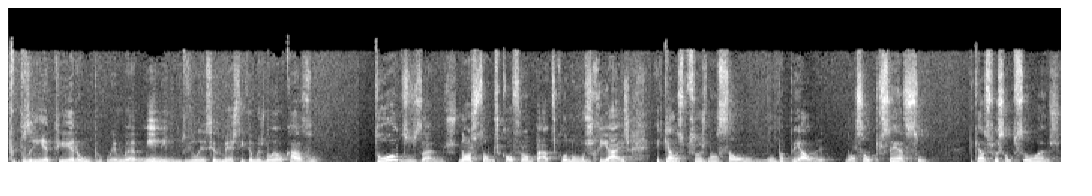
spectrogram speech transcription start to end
que poderia ter um problema mínimo de violência doméstica, mas não é o caso todos os anos nós somos confrontados com números reais. Aquelas pessoas não são um papel, não são um processo. Aquelas pessoas são pessoas.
